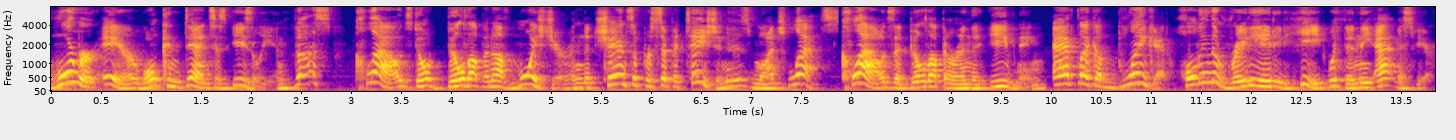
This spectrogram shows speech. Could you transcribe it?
Warmer air won't condense as easily, and thus clouds don't build up enough moisture and the chance of precipitation is much less. Clouds that build up in the evening act like a blanket holding the radiated heat within the atmosphere,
